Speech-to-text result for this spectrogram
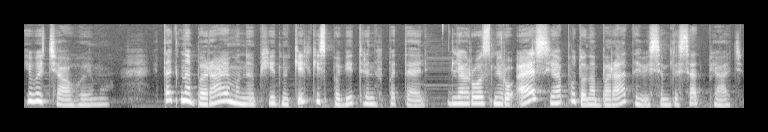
і витягуємо. І так набираємо необхідну кількість повітряних петель. Для розміру S я буду набирати 85.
